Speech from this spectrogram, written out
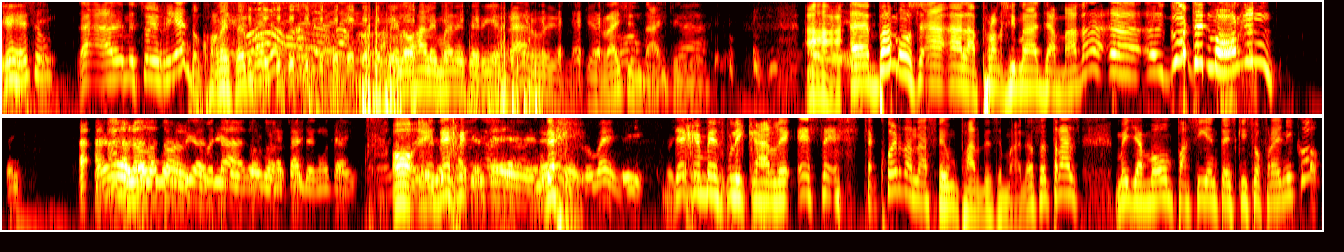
¿Qué, es eso? Ah, me estoy riendo con ese que los alemanes se ríen raro. eh, Que Reisen, Reisen. Ah, eh, vamos a, a la próxima llamada. Eh, eh, guten Morgen. Aló, doctor. Buenas tardes, ¿cómo? Oh, eh, deje- deje- Rubén. Déjenme explicarle. Este, es- ¿Se acuerdan hace un par de semanas atrás me llamó un paciente esquizofrénico?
